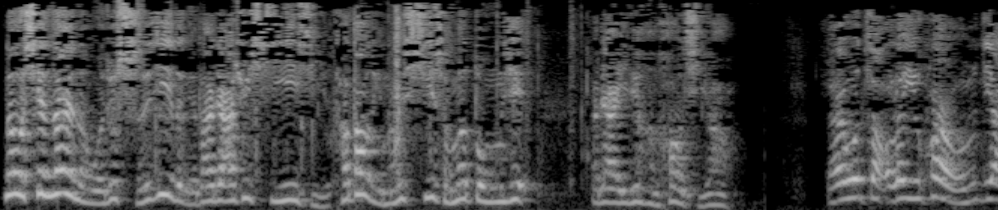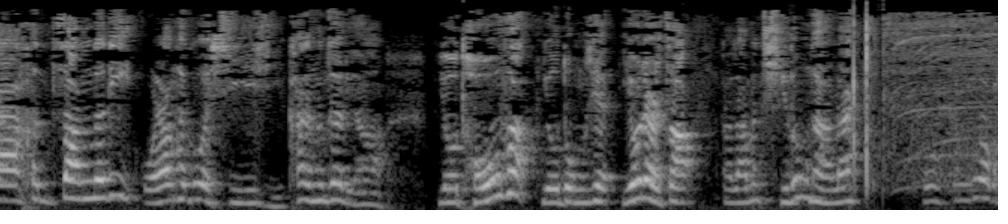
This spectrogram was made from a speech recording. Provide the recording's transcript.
那我现在呢，我就实际的给大家去吸一吸，它到底能吸什么东西？大家一定很好奇啊。来，我找了一块我们家很脏的地，我让他给我吸一吸。看看这里啊，有头发，有东西，有点脏。那咱们启动它，来，给我工作吧。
